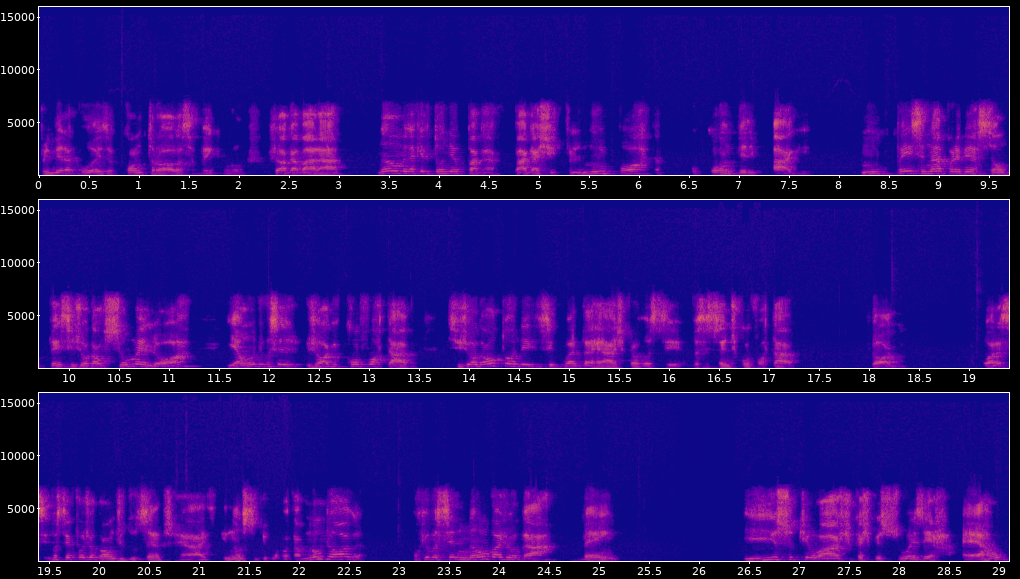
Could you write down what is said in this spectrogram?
primeira coisa, controla essa bankroll, joga barato. Não, mas aquele torneio paga, paga não importa o quanto ele pague. Não pense na prevenção, pense em jogar o seu melhor e aonde você jogue confortável. Se jogar um torneio de 50 reais para você, você se sente confortável? Joga. Agora, se você for jogar um de 200 reais e não se sentir confortável, não joga porque você não vai jogar bem. E isso que eu acho que as pessoas erram,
